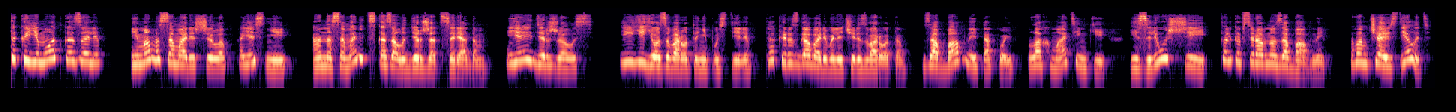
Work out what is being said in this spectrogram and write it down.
Так и ему отказали. И мама сама решила, а я с ней. Она сама ведь сказала держаться рядом. Я и держалась. И ее за ворота не пустили. Так и разговаривали через ворота. Забавный такой, лохматенький, и злющий, только все равно забавный. Вам чаю сделать?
